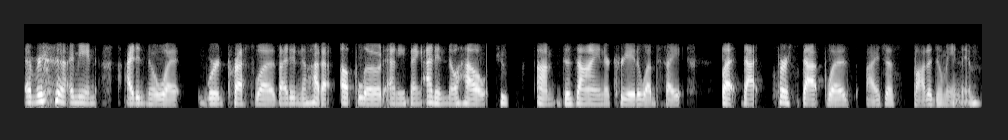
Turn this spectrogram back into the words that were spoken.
Every, I mean, I didn't know what WordPress was. I didn't know how to upload anything. I didn't know how to um, design or create a website. But that first step was I just bought a domain name.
